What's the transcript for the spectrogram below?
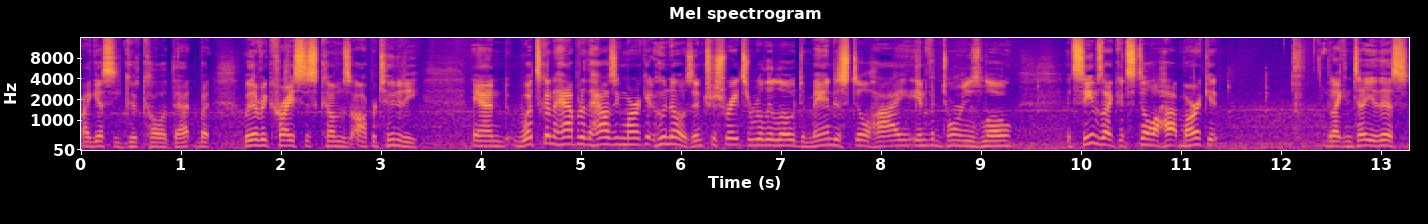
I guess you could call it that. But with every crisis comes opportunity. And what's going to happen to the housing market? Who knows? Interest rates are really low, demand is still high, inventory is low. It seems like it's still a hot market, but I can tell you this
